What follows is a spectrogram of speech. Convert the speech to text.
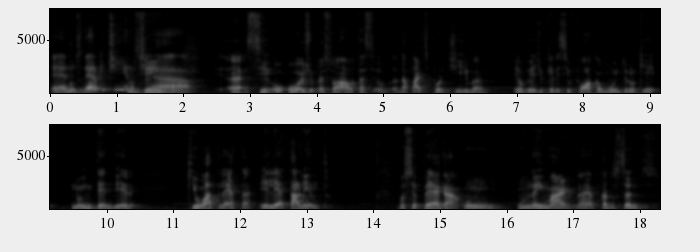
é, não era o que tinha, não Sim. tinha... É, se hoje o pessoal tá, da parte esportiva eu vejo que eles se focam muito no que? No entender que o atleta ele é talento. Você pega um, um Neymar na época do Santos,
